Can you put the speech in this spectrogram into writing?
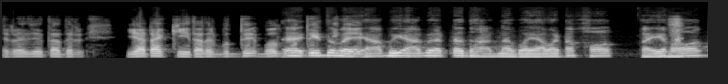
এটা যে তাদের ইয়াটা কি? তাদের বুদ্ধি হ্যাঁ, বুদ্ধি কিন্তু ভাই আমি আমি একটা ধারণা ভাই আমার একটা হক ভাই হক।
